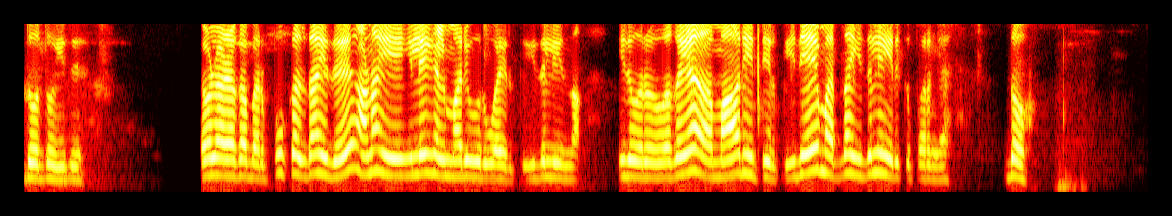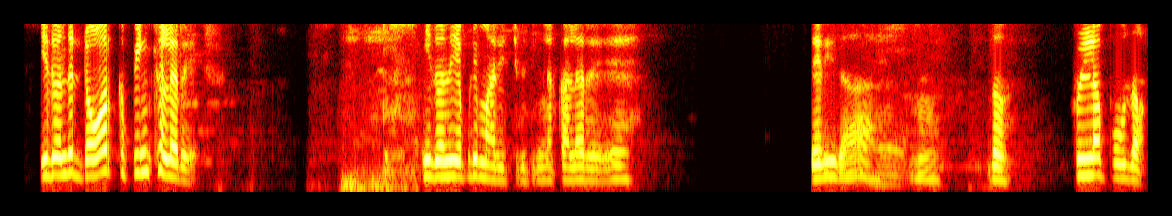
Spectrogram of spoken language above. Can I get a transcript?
தோ தோ இது எவ்வளோ அழகா பாரு பூக்கள் தான் இது ஆனால் இலைகள் மாதிரி உருவாயிருக்கு இதுலேயும் தான் இது ஒரு வகையா மாறிட்டு இருக்கு இதே மாதிரி தான் இதுலயும் இருக்கு பாருங்க தோ இது வந்து டார்க் பிங்க் கலரு இது வந்து எப்படி மாறிடுச்சு பார்த்தீங்களா கலரு தெரியுதா ம் இதோ ஃபுல்லாக பூ தான்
